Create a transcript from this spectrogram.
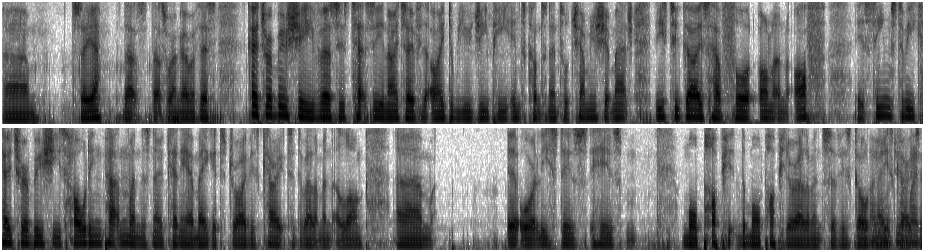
Um, so yeah, that's that's where I'm going with this. Kota Ibushi versus Tetsuya Naito for the IWGP Intercontinental Championship match. These two guys have fought on and off. It seems to be Kota Ibushi's holding pattern when there's no Kenny Omega to drive his character development along, um, or at least his his more popu- the more popular elements of his Golden I Age character.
